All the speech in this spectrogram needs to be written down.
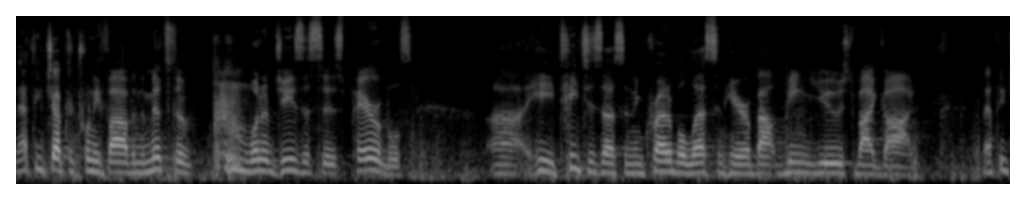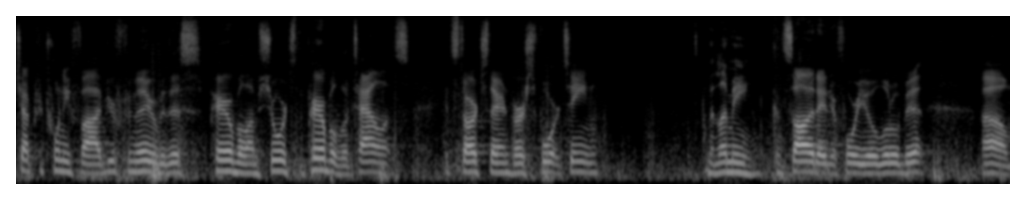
Matthew chapter 25, in the midst of one of Jesus' parables, uh, he teaches us an incredible lesson here about being used by God. Matthew chapter 25. You're familiar with this parable, I'm sure. It's the parable of the talents. It starts there in verse 14. But let me consolidate it for you a little bit. Um,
